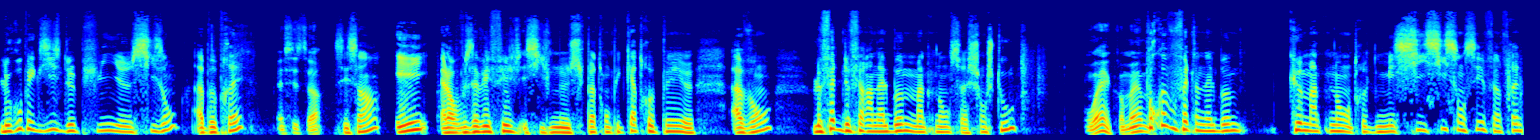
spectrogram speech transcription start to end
Le groupe existe depuis euh, six ans, à peu près. Et c'est ça. C'est ça. Et alors, vous avez fait, si je ne me suis pas trompé, 4 EP euh, avant. Le fait de faire un album maintenant, ça change tout? Ouais, quand même. Pourquoi vous faites un album que maintenant, entre guillemets, si, si censé, enfin, Fred,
